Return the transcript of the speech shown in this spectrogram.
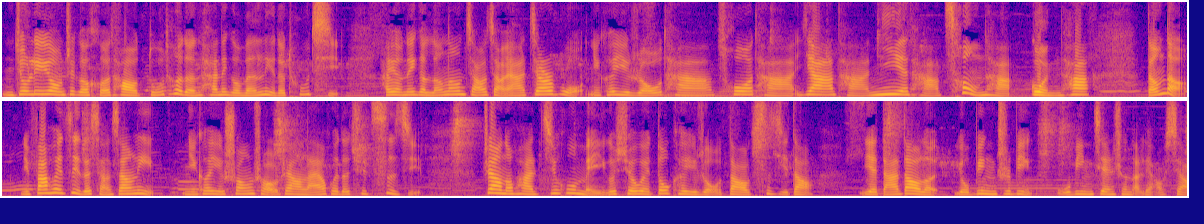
你就利用这个核桃独特的它那个纹理的凸起。还有那个棱棱角角呀，尖儿部，你可以揉它、搓它、压它、捏它、蹭它、滚它，等等。你发挥自己的想象力，你可以双手这样来回的去刺激，这样的话，几乎每一个穴位都可以揉到、刺激到，也达到了有病治病、无病健身的疗效。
